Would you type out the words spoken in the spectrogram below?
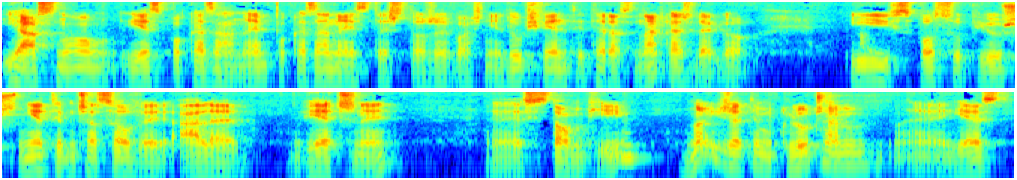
jasno jest pokazane. Pokazane jest też to, że właśnie Duch Święty teraz na każdego i w sposób już nie tymczasowy, ale wieczny e, stąpi. No i że tym kluczem e, jest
